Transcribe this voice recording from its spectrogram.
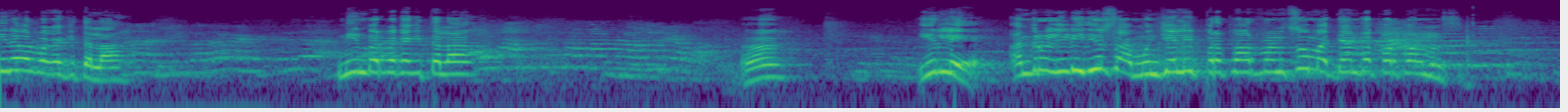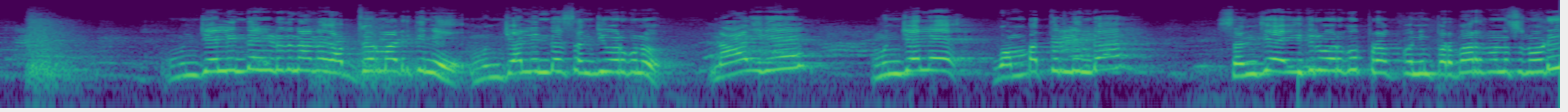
ನೀನೇ ಬರ್ಬೇಕಾಗಿತ್ತಲ್ಲ? ನೀನು ಬರ್ಬೇಕಾಗಿತ್ತಲ್ಲ? ಹಾಂ ಇರಲಿ. ಅಂದರೂ ಇಡೀ ದಿವಸ ಮುಂಜಾನೆ ಪರ್ಫಾರ್ಮೆನ್ಸು ಮಧ್ಯಾಹ್ನದ ಪರ್ಫಾರ್ಮೆನ್ಸ್ ಮುಂಜಾಲಿಂದ ಹಿಡಿದು ನಾನು ಅಬ್ಸರ್ವ್ ಮಾಡಿರ್ತೀನಿ. ಮುಂಜಾಲಿಂದ ಸಂಜೆವರೆಗೂ ನಾಳೆಗೆ ಮುಂಜಾನೆ ಒಂಬತ್ತರಿಂದ ಸಂಜೆ ಐದರವರೆಗೂ ಪ್ರ ನಿಮ್ಮ ಪರ್ಫಾರ್ಮೆನ್ಸ್ ನೋಡಿ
